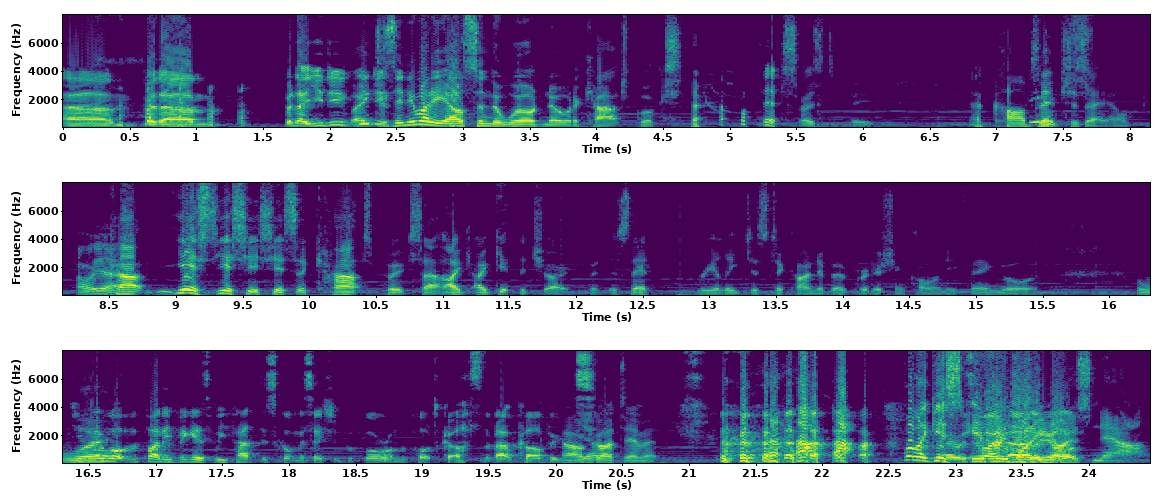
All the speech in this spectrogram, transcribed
Um, but um, but no, you do. you Wait, do does anybody else in the world know what a cart book's That's supposed to be. A car boot just- sale. oh yeah. Cart, yes, yes, yes, yes, a cart boot sale. I, I get the joke, but is that really just a kind of a British and colony thing, or Do you know what the funny thing is? We've had this conversation before on the podcast about car boots. Oh Yep. god damn it! it Well, I guess It was quite everybody early knows now.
